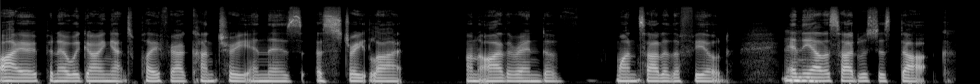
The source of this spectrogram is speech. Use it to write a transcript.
eye opener. We're going out to play for our country, and there's a street light on either end of one side of the field, and the Mm. other side was just dark.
